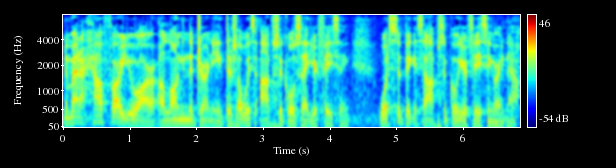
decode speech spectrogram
no matter how far you are along in the journey, there's always obstacles that you're facing. What's the biggest obstacle you're facing right now?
